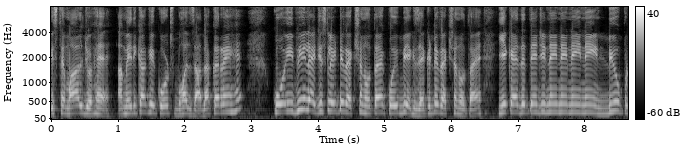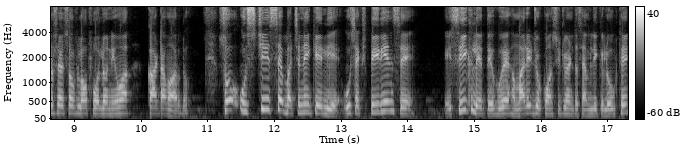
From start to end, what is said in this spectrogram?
इस्तेमाल जो है अमेरिका के कोर्ट्स बहुत ज़्यादा कर रहे हैं कोई भी लेजिस्लेटिव एक्शन होता है कोई भी एग्जीक्यूटिव एक्शन होता है ये कह देते हैं जी नहीं नहीं नहीं नहीं due process of law follow नहीं हुआ काटा मार दो सो so, उस चीज़ से बचने के लिए उस एक्सपीरियंस से सीख लेते हुए हमारे जो कॉन्स्टिट्यूएंट असेंबली के लोग थे,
